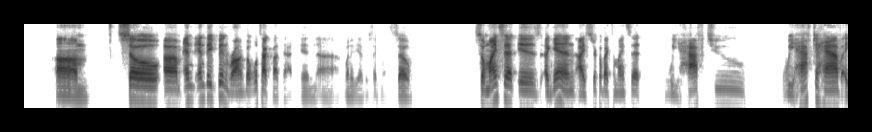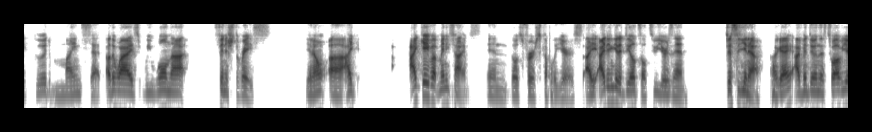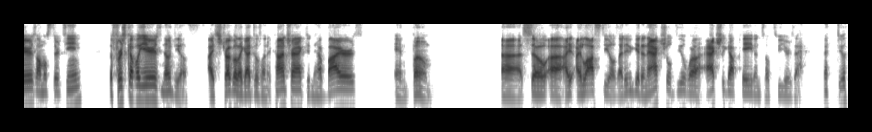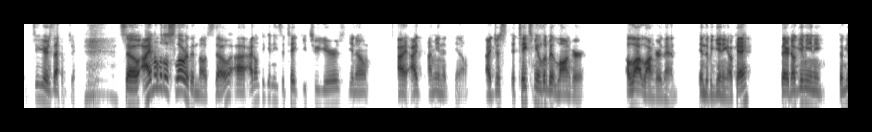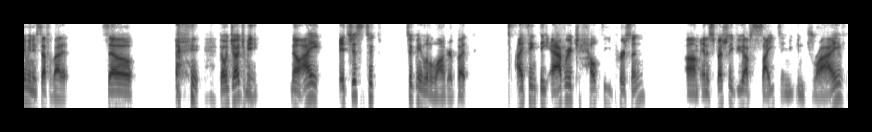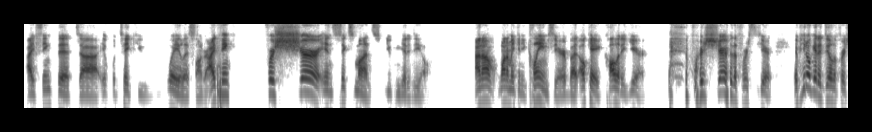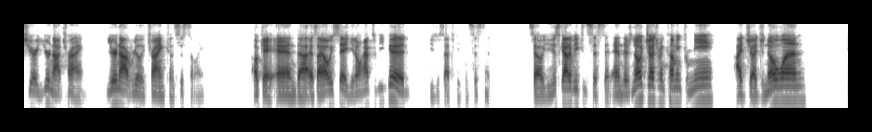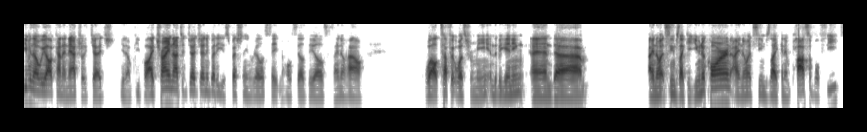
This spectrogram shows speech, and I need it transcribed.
Um, so, um, and, and they've been wrong, but we'll talk about that in uh, one of the other segments. So, so mindset is, again, I circle back to mindset. We have to we have to have a good mindset. Otherwise, we will not finish the race. You know, uh, I I gave up many times in those first couple of years. I, I didn't get a deal till two years in. Just so you know, okay. I've been doing this 12 years, almost 13. The first couple of years, no deals. I struggled. I got deals under contract, didn't have buyers, and boom. Uh, so uh, I, I lost deals. I didn't get an actual deal where I actually got paid until two years after. two, years after. So I'm a little slower than most, though. Uh, I don't think it needs to take you two years. You know, I, I, I mean, it, you know, I just it takes me a little bit longer, a lot longer than in the beginning. Okay, there. Don't give me any. Don't give me any stuff about it. So don't judge me. No, I. It just took took me a little longer, but I think the average healthy person um, and especially if you have sight and you can drive, I think that uh, it would take you way less longer. I think for sure in six months you can get a deal. I don't want to make any claims here, but okay, call it a year. for sure, the first year. If you don't get a deal the first year, you're not trying. You're not really trying consistently. Okay, and uh, as I always say, you don't have to be good. You just have to be consistent. So you just got to be consistent. And there's no judgment coming from me. I judge no one even though we all kind of naturally judge, you know, people. I try not to judge anybody, especially in real estate and wholesale deals, because I know how well tough it was for me in the beginning, and um, I know it seems like a unicorn. I know it seems like an impossible feat.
